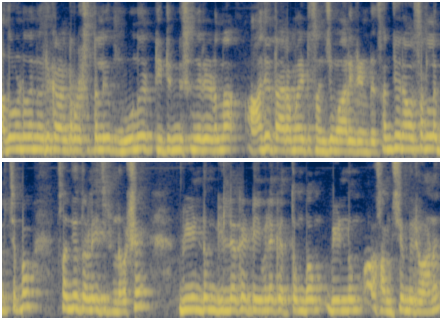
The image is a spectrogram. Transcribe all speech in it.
അതുകൊണ്ട് തന്നെ ഒരു കലണ്ടർ വർഷത്തിൽ മൂന്ന് ടി ട്വന്റി സെഞ്ചുറി ഇടുന്ന ആദ്യ താരമായിട്ട് സഞ്ജു മാറിയിട്ടുണ്ട്. സഞ്ജുവിന് അവസരം ലഭിച്ചപ്പോൾ സഞ്ജു തെളിയിച്ചിട്ടുണ്ട്. പക്ഷേ വീണ്ടും ഗില്ലൊക്കെ ടീമിലേക്ക് എത്തുമ്പം വീണ്ടും സംശയം വരുവാണ്.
